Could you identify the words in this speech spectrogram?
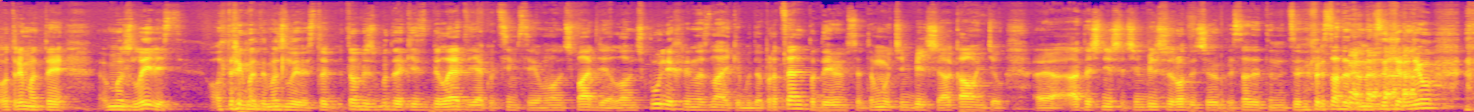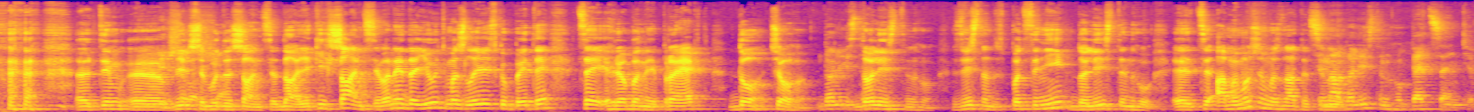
отримати можливість. Отримати можливість. Тобі, тобі ж буде якийсь білет, як у цім цьому лаунчпаді, лаунчпулі, хрін не знає, який буде процент, подивимося. Тому чим більше аккаунтів, е, а точніше, чим більше родичів ви присадите на цю, присадите на цю херню, е, тим е, Більше більше буде шансів. Да, яких шансів? Вони дають можливість купити цей грьобаний проект до чого? До лістингу. До лістингу. Звісно, по ціні до лістингу. Е, Це, а ми можемо знати ціну? Ціна до лістингу 5 центів.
